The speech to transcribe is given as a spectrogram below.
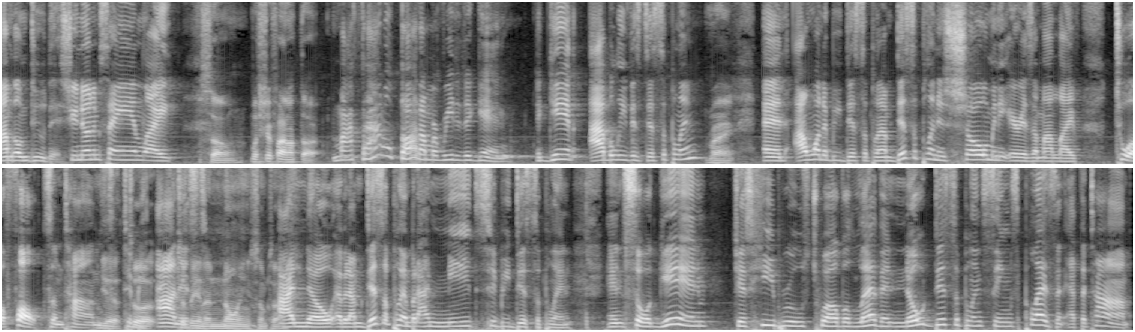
I'm gonna do this"? You know what I'm saying? Like So, what's your final thought? my final thought. I'm gonna read it again. Again, I believe it's discipline. Right. And I want to be disciplined. I'm disciplined in so many areas of my life to a fault sometimes. Yeah. to, To, be a- honest, to being annoying sometimes. I know, but I'm disciplined, but I need to be disciplined. And so again, just Hebrews 12, 11, no discipline seems pleasant at the time.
